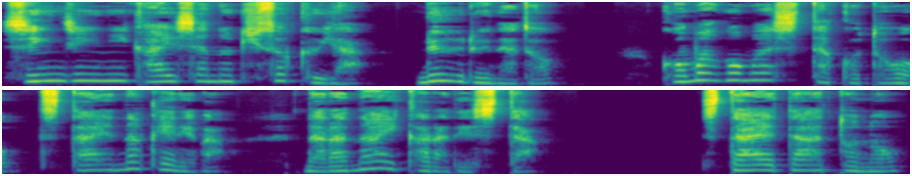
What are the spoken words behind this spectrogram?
新人に会社の規則やルールなど、細々したことを伝えなければならないからでした。伝えた後の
